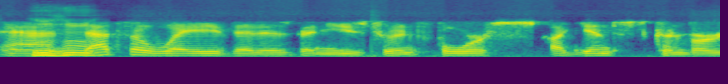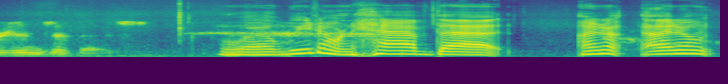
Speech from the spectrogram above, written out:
And mm-hmm. that's a way that has been used to enforce against conversions of those. Well, we don't have that I don't. I don't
